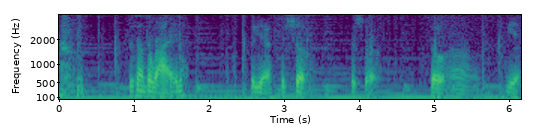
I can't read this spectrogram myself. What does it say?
it's like a ride, but yeah, for sure, for sure. So um, yeah,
